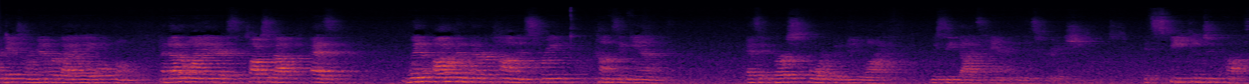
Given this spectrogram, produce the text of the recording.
Forget to Remember by Ellie Holcomb. Another line in there talks about as when autumn and winter come and spring comes again, as it bursts forth with new life, we see God's hand in his creation. It's speaking to us,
